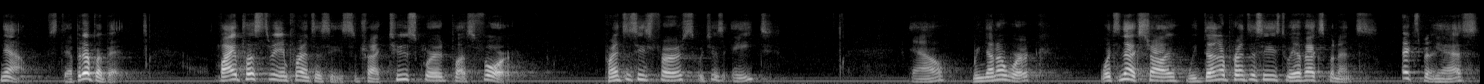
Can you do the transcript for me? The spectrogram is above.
Now, step it up a bit. 5 plus 3 in parentheses. Subtract 2 squared plus 4. Parentheses first, which is 8. Now, bring down our work. What's next, Charlie? We've done our parentheses. Do we have exponents? Exponent. Yes.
